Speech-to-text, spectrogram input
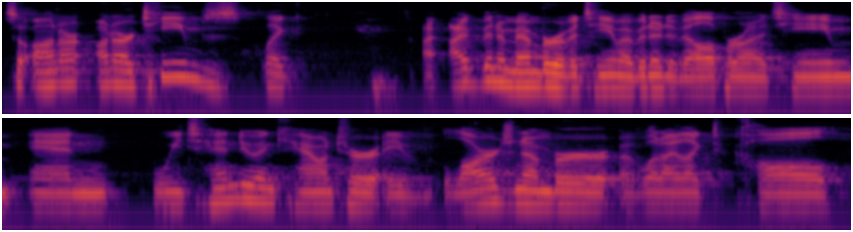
So on our on our teams, like I've been a member of a team, I've been a developer on a team, and we tend to encounter a large number of what I like to call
